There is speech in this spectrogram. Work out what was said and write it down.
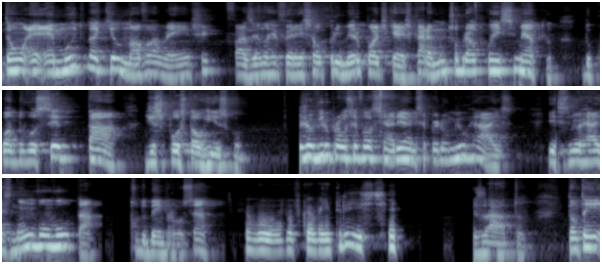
Então, é, é, muito daquilo, novamente, fazendo referência ao primeiro podcast. Cara, é muito sobre autoconhecimento, do quando você está disposto ao risco. Hoje eu viro para você e falo assim, Ariane, você perdeu mil reais. Esses mil reais não vão voltar. Tudo bem para você? Eu vou, vou ficar bem triste. Exato. Então tem.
